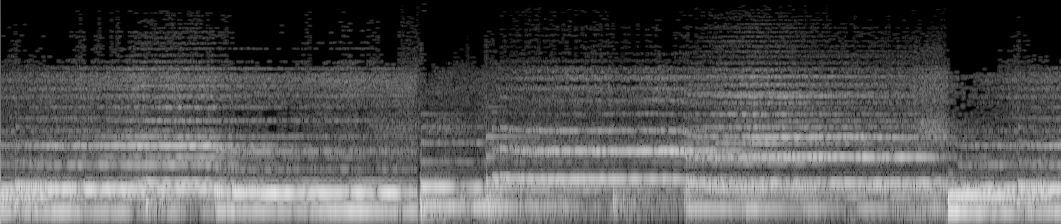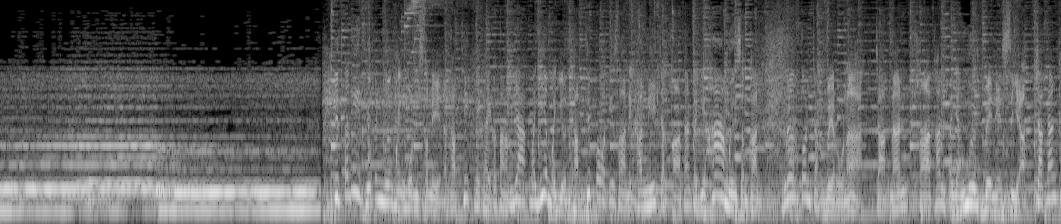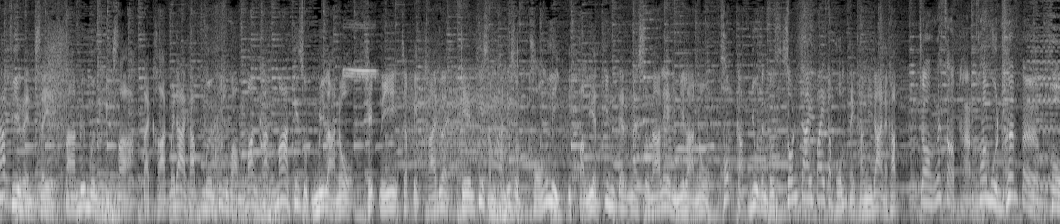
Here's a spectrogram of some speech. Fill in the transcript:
ที่ใครๆก็ตามอยากมาเยี่ยมมาเยือนครับที่ประวัติศาสตร์ในครั้งนี้จะพาท่านไปที่ 5 เมืองสำคัญ เริ่มต้นจากเวโรนาจากนั้นพาท่านไปยังเมืองเวเนเซีย จากนั้นครับฟิเรนเซตามด้วยเมืองปิซาแต่ขาดไม่ได้ครับ เมืองที่มีความมั่งคั่งมากที่สุดมิลานโนทริปนี้จะปิดท้ายด้วยเกมที่สำคัญที่สุดของลีกอิตาเลียนอินเตอร์เนชั่นแนลดิมิลานโนพบกับยูเวนตุสสนใจไปกับผมในครั้งนี้ได้นะครับ จองและสอบถามข้อมูลเพิ่มเติมโทร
